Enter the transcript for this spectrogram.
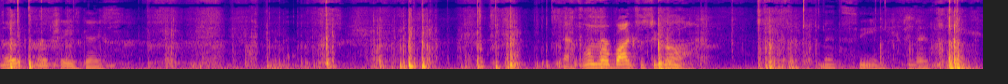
Nope, no chase, guys. Got four more boxes to go. Let's see. Let's see.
